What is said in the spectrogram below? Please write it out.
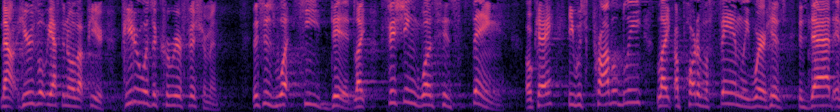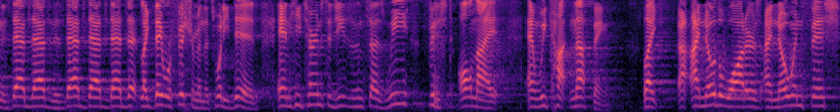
Now, here's what we have to know about Peter Peter was a career fisherman. This is what he did. Like, fishing was his thing, okay? He was probably like a part of a family where his, his dad and his dad's dads and his dad's dad's dad's dad, like they were fishermen. That's what he did. And he turns to Jesus and says, We fished all night and we caught nothing. Like, I know the waters, I know when fish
